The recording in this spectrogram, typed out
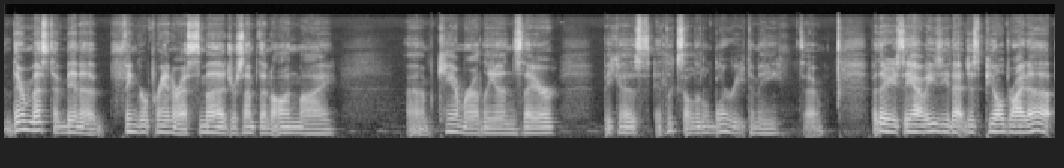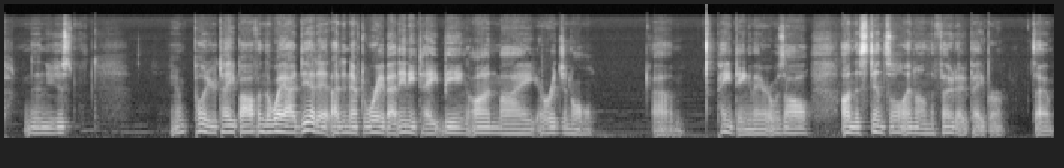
there must have been a fingerprint or a smudge or something on my um, camera lens there because it looks a little blurry to me. So, but there you see how easy that just peeled right up. And then you just you know, pull your tape off. And the way I did it, I didn't have to worry about any tape being on my original um, painting there. It was all on the stencil and on the photo paper. So,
